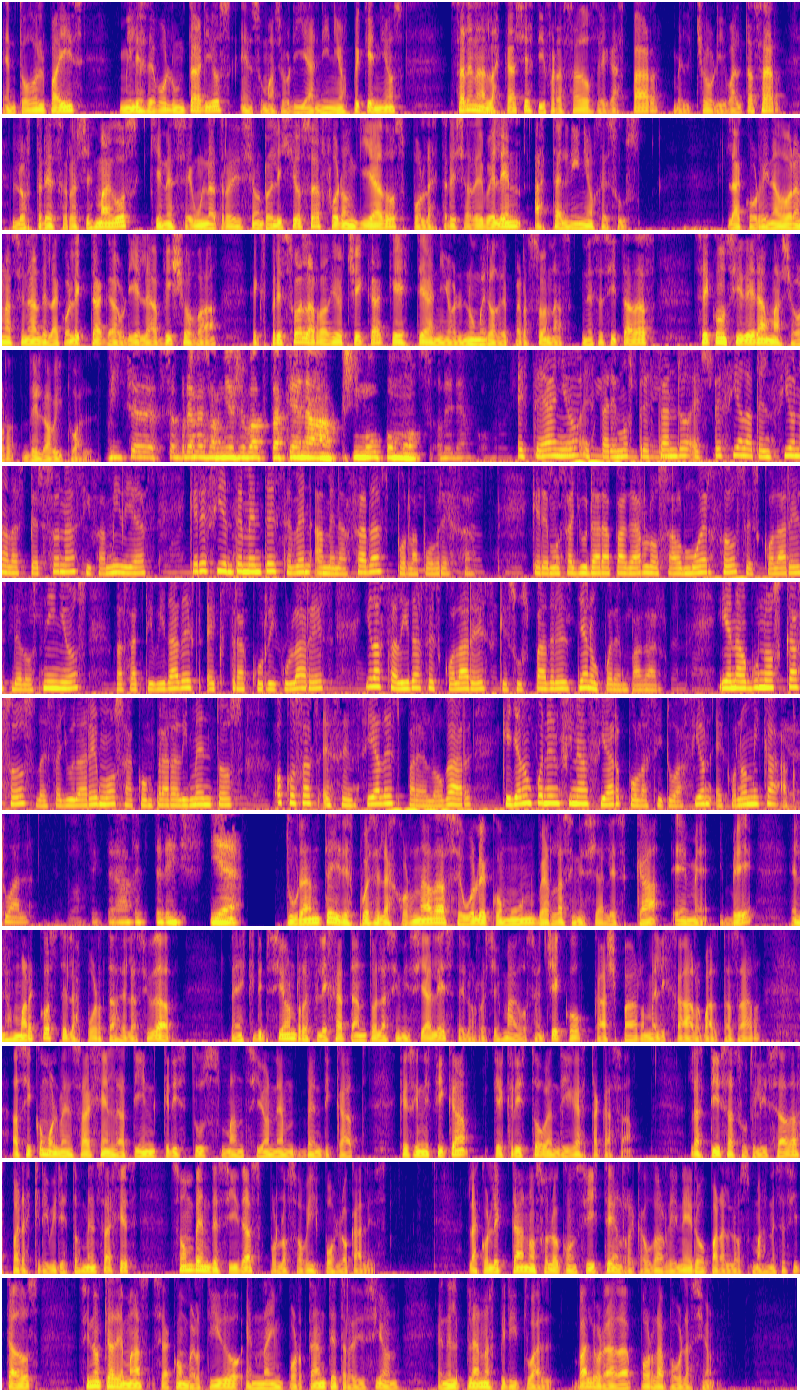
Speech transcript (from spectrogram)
En todo el país, miles de voluntarios, en su mayoría niños pequeños, salen a las calles disfrazados de Gaspar, Melchor y Baltasar, los tres reyes magos, quienes según la tradición religiosa fueron guiados por la estrella de Belén hasta el niño Jesús. La coordinadora nacional de la colecta, Gabriela Vishova, expresó a la radio checa que este año el número de personas necesitadas se considera mayor de lo habitual. Este año estaremos prestando especial atención a las personas y familias que recientemente se ven amenazadas por la pobreza. Queremos ayudar a pagar los almuerzos escolares de los niños, las actividades extracurriculares y las salidas escolares que sus padres ya no pueden pagar. Y en algunos casos les ayudaremos a comprar alimentos o cosas esenciales para el hogar que ya no pueden financiar por la situación económica actual. Durante y después de la jornada se vuelve común ver las iniciales K, M y B en los marcos de las puertas de la ciudad. La inscripción refleja tanto las iniciales de los Reyes Magos en checo, Kaspar, Melihar, Baltasar, así como el mensaje en latín Christus mansionem bendicat, que significa que Cristo bendiga esta casa. Las tizas utilizadas para escribir estos mensajes son bendecidas por los obispos locales. La colecta no solo consiste en recaudar dinero para los más necesitados, sino que además se ha convertido en una importante tradición en el plano espiritual, valorada por la población.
